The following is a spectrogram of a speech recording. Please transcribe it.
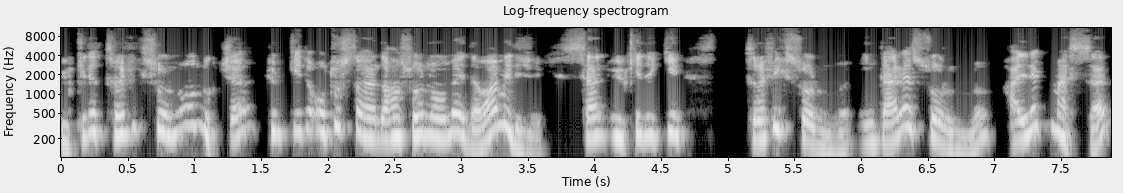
ülkede trafik sorunu oldukça Türkiye'de 30 tane daha sorun olmaya devam edecek. Sen ülkedeki trafik sorununu, internet sorununu halletmezsen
